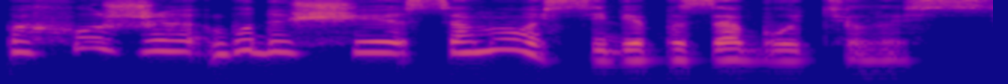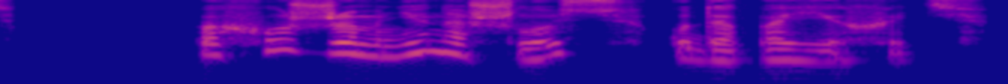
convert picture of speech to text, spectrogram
Похоже, будущее само о себе позаботилось. Похоже, мне нашлось, куда поехать.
